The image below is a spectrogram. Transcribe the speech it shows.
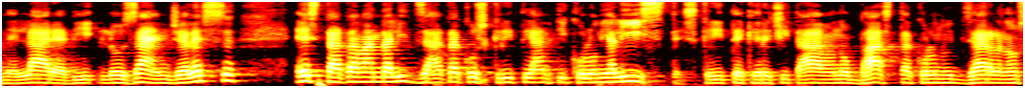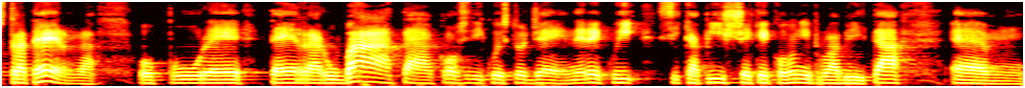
nell'area di Los Angeles, è stata vandalizzata con scritte anticolonialiste, scritte che recitavano basta colonizzare la nostra terra, oppure terra rubata, cose di questo genere. Qui si capisce che con ogni probabilità... Ehm,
